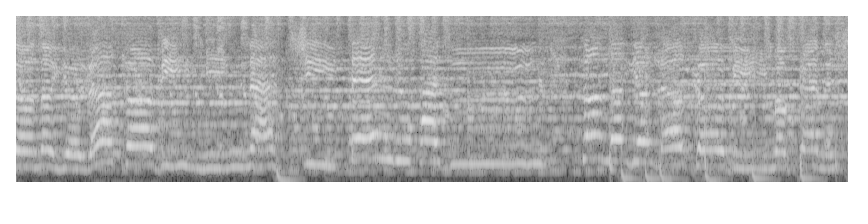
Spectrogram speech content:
の喜びみんな知ってるはず。その喜びも悲し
